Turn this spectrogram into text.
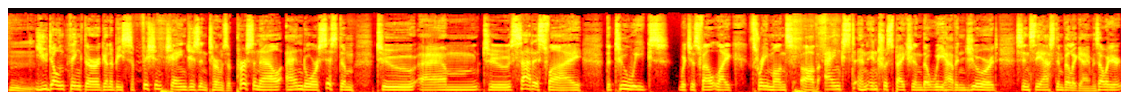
I'm. you don't think there are going to be sufficient changes in terms of personnel and or system to um, to satisfy the two weeks which has felt like three months of angst and introspection that we have endured since the Aston Villa game. Is that what you're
